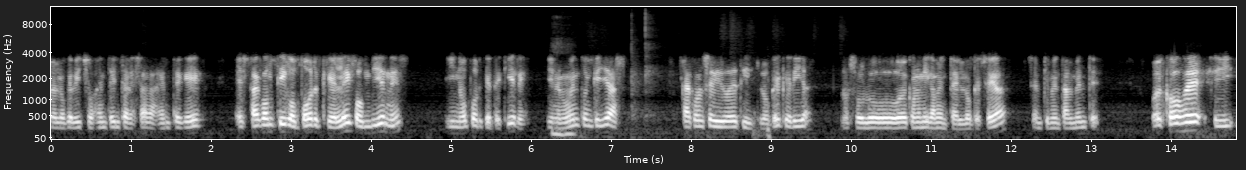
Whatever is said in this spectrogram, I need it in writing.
es lo que he dicho, gente interesada, gente que está contigo porque le convienes y no porque te quiere. Y en el momento en que ya ha conseguido de ti lo que quería, no solo económicamente, en lo que sea, sentimentalmente, pues coge y,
